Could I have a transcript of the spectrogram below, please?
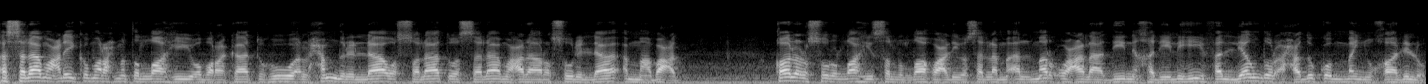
السلام عليكم ورحمة الله وبركاته الحمد لله والصلاة والسلام على رسول الله أما بعد قال رسول الله صلى الله عليه وسلم المرء على دين خليله فلينظر أحدكم من يخالله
